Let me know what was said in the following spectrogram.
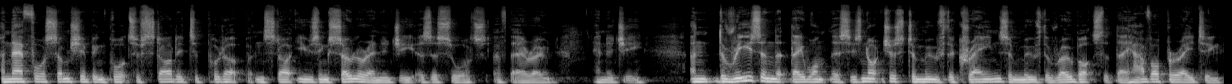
And therefore, some shipping ports have started to put up and start using solar energy as a source of their own energy. And the reason that they want this is not just to move the cranes and move the robots that they have operating,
